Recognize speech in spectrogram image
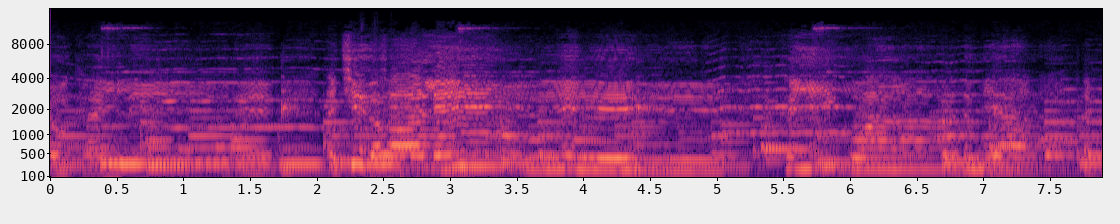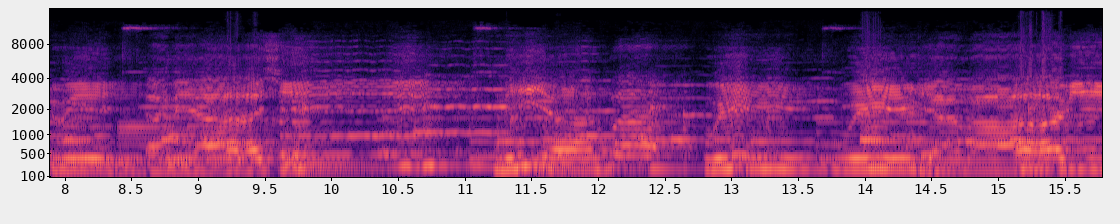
ကြောခိုင်းလေအချစ်ကလေးခရီးကွာသမျှအတွေ့တန်ရာရှိမိယာမဝေးဝေးပြန်ပါပြီ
